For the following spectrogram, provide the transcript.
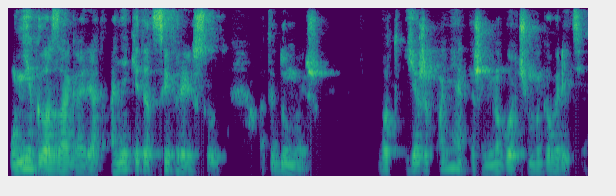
У них глаза горят, они какие-то цифры рисуют – а ты думаешь, вот я же понять даже не могу, о чем вы говорите.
